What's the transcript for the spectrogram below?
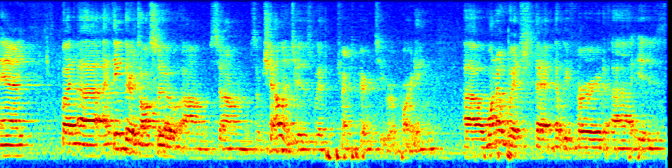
And, but uh, I think there's also um, some, some challenges with transparency reporting. Uh, one of which that, that we've heard uh, is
